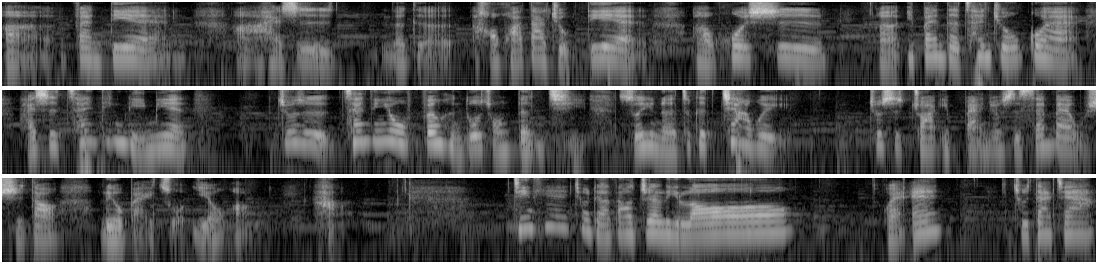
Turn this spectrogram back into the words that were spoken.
呃饭店啊，还是。那个豪华大酒店啊，或是呃一般的餐酒馆，还是餐厅里面，就是餐厅又分很多种等级，所以呢，这个价位就是抓一般，就是三百五十到六百左右啊。好，今天就聊到这里喽，晚安，祝大家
